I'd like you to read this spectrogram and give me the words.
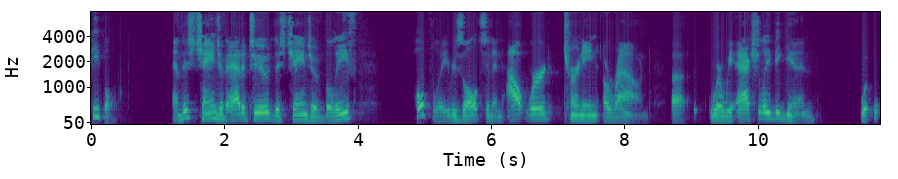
people. And this change of attitude, this change of belief, hopefully results in an outward turning around, uh, where we actually begin w-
